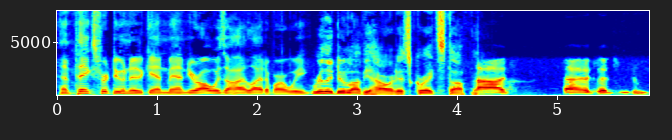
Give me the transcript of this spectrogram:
and thanks for doing it again, man. You're always a highlight of our week. Really do love you, Howard. It's great stuff, man. Uh, uh, it's, it's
